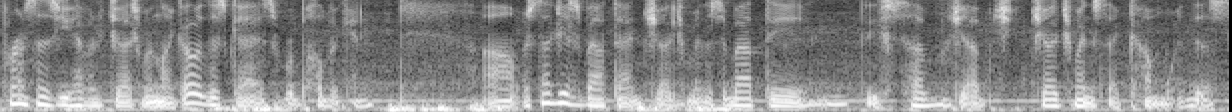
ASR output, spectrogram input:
for instance, you have a judgment like, "Oh, this guy is a Republican." Um, it's not just about that judgment; it's about the the sub judgments that come with this.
